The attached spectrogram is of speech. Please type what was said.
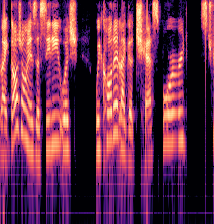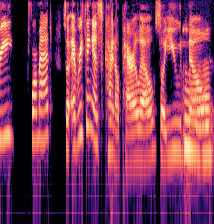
like Kaohsiung is a city which we called it like a chessboard street format. So everything is kind of parallel. So you uh-huh. know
